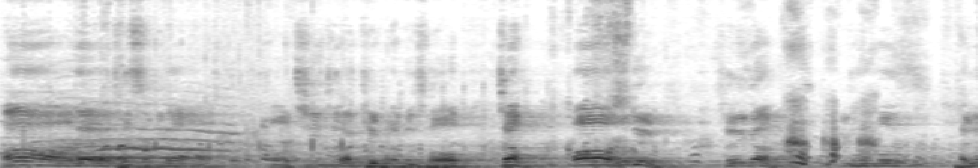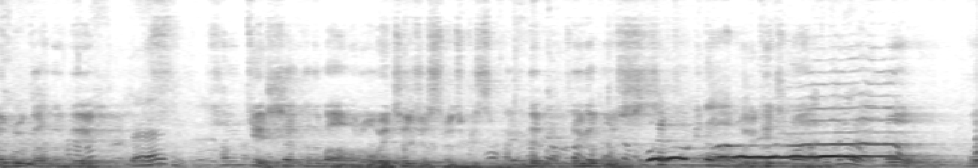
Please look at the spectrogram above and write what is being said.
아, 네, 좋습니다. 어, 치이지 않길 바라면서. 자, 아, 오늘 저희가 이렇게 한번 달려볼까 하는데, 네. 함께 시작하는 마음으로 외쳐주셨으면 좋겠습니다. 근데 저희가 뭐 시작합니다, 뭐 이렇게 했지만, 뭐, 뭐,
